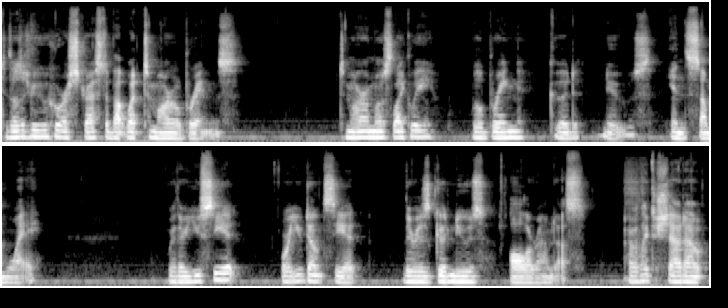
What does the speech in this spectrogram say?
To those of you who are stressed about what tomorrow brings, tomorrow most likely will bring good news in some way. Whether you see it or you don't see it, there is good news all around us. I would like to shout out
